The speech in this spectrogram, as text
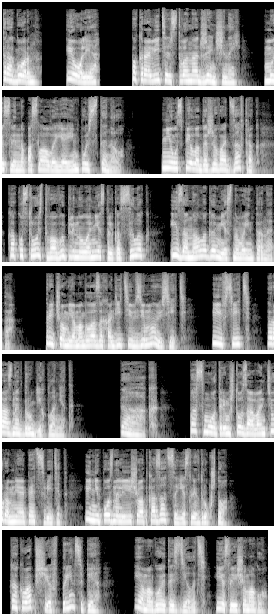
Трагорн, Иолия, покровительство над женщиной. Мысленно послала я импульс Тенору. Не успела доживать завтрак, как устройство выплюнуло несколько ссылок из аналога местного интернета. Причем я могла заходить и в земную сеть, и в сеть разных других планет. Так, посмотрим, что за авантюра мне опять светит, и не поздно ли еще отказаться, если вдруг что. Как вообще, в принципе, я могу это сделать, если еще могу.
